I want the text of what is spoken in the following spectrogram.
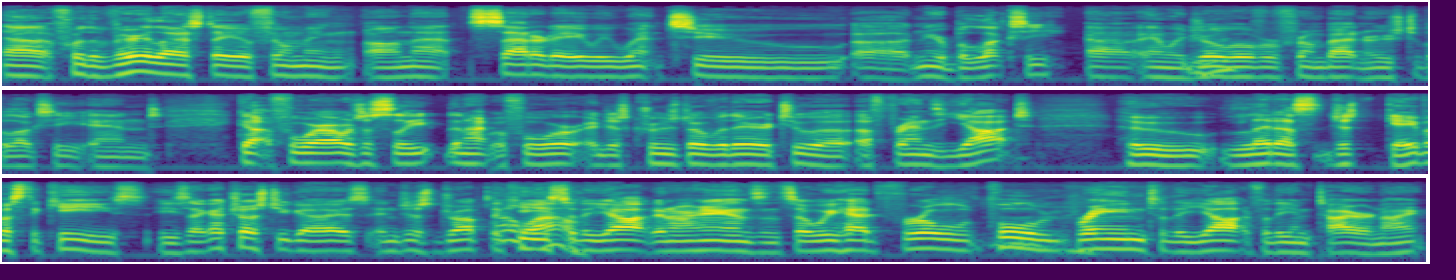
uh, for the very last day of filming on that Saturday, we went to uh, near Biloxi uh, and we drove over from Baton Rouge to Biloxi and got four hours of sleep the night before and just cruised over there to a, a friend's yacht who let us just gave us the keys. He's like, I trust you guys, and just dropped the Oh, keys wow. to the yacht in our hands. And so we had full full reign to the yacht for the entire night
